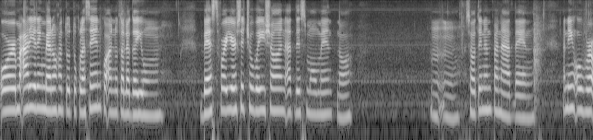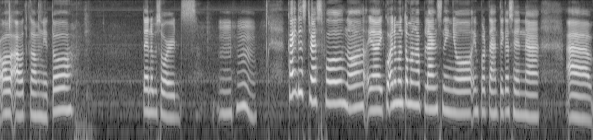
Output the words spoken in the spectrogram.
Or maari rin meron kang tutuklasin kung ano talaga yung best for your situation at this moment, no? Mm-mm. So, tinan pa natin. Ano yung overall outcome nito? Ten of Swords. Mm-hmm. Kind of stressful, no? Uh, kung ano man itong mga plans ninyo, importante kasi na uh,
